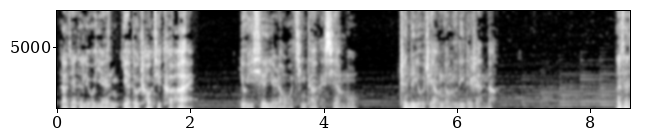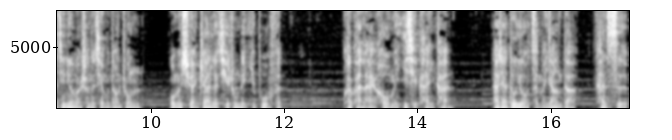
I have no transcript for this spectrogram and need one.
大家的留言也都超级可爱，有一些也让我惊叹和羡慕。真的有这样能力的人呢？那在今天晚上的节目当中，我们选摘了其中的一部分，快快来和我们一起看一看，大家都有怎么样的看似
